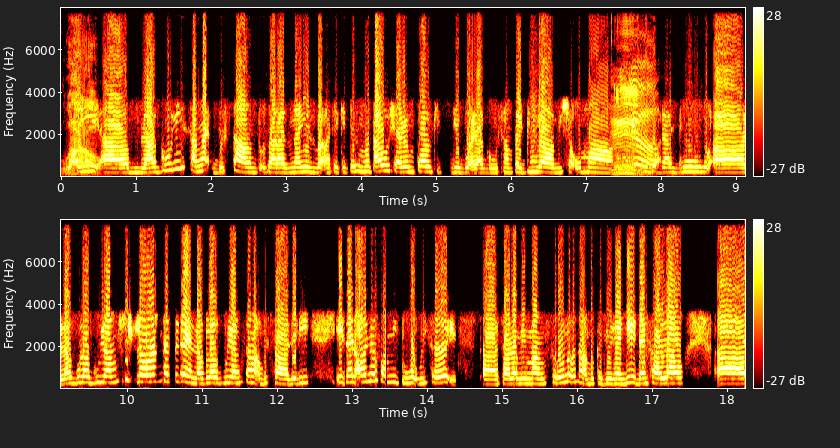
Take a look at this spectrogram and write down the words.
Wow. Jadi um, lagu ni sangat besar untuk Sarah sebenarnya sebab macam kita semua tahu Sharon Paul dia buat lagu sampai bila Misha Omar. Hmm. Dia Ya. buat lagu uh, lagu-lagu yang hit lah orang kata kan, lagu-lagu yang sangat besar. Jadi it's an honour for me to work with her. It's uh, Sarah memang seronok sangat bekerja dengan dia dan kalau uh,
